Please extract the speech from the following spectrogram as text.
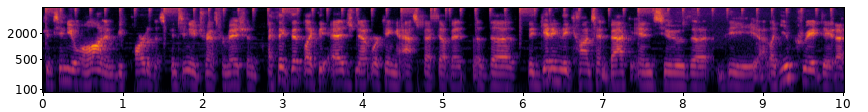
continue on and be part of this continued transformation. I think that like the edge networking aspect of it, the the, getting the content back into the the uh, like you create data,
